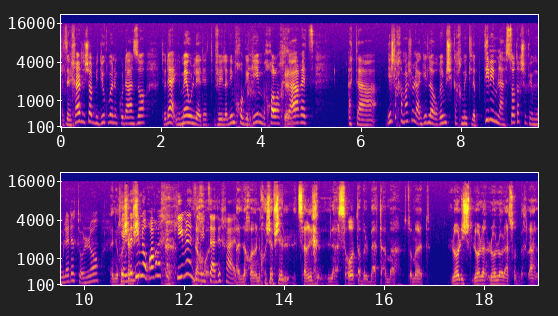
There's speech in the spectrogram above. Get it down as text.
אז אני חייבת לשאול בדיוק בנקודה הזו, אתה יודע, ימי הולדת, וילדים חוגגים בכל רחבי כן. הארץ, אתה, יש לך משהו להגיד להורים שכך מתלבטים אם לעשות עכשיו יום הולדת או לא? כי הילדים ש... נורא מחכים לזה נכון, מצד אחד. אז נכון, אני חושב שצריך לעשות, אבל בהתאמה. זאת אומרת, לא, לש... לא, לא, לא, לא לעשות בכלל.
